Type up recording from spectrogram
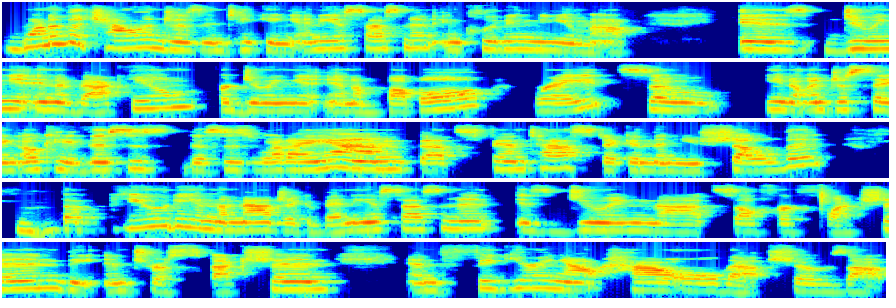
One of the challenges in taking any assessment, including the YouMap, is doing it in a vacuum or doing it in a bubble, right? So you know and just saying okay this is this is what i am that's fantastic and then you shelve it mm-hmm. the beauty and the magic of any assessment is doing that self-reflection the introspection and figuring out how all that shows up.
